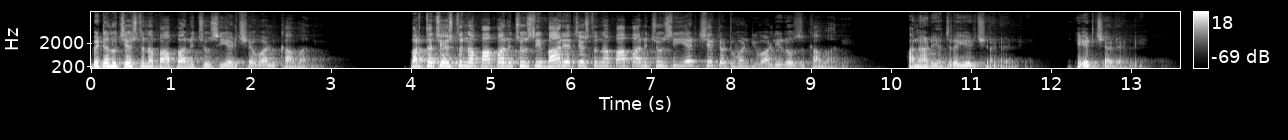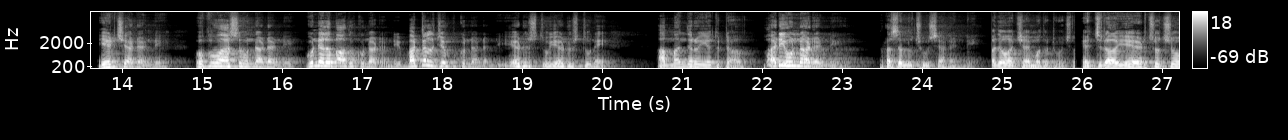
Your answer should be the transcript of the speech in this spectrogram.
బిడ్డలు చేస్తున్న పాపాన్ని చూసి ఏడ్చేవాళ్ళు కావాలి. భర్త చేస్తున్న పాపాన్ని చూసి భార్య చేస్తున్న పాపాన్ని చూసి ఏడ్చేటటువంటి వాళ్ళు ఈరోజు కావాలి. అన్నాడు ఎజ్ర ఏడ్చాడండి ఏడ్చాడండి ఏడ్చాడండి ఉపవాసం ఉన్నాడండి గుండెలు బాదుకున్నాడండి బట్టలు చెంపుకున్నాడండి ఏడుస్తూ ఏడుస్తూనే ఆ మందిరం ఎదుట పడి ఉన్నాడండి. ప్రజలు చూశారండి. పదవ అధ్యాయం మొదటి వచ్చిన ఎజ్రా ఏడ్చుచు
